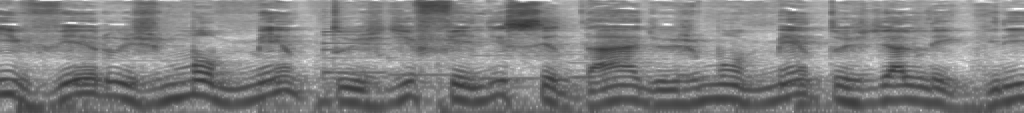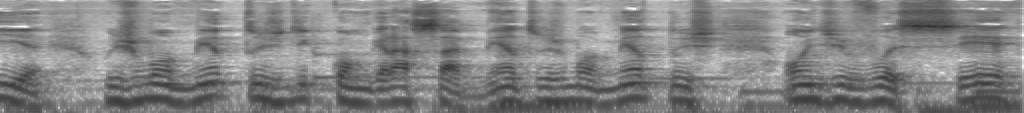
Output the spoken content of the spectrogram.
e ver os momentos de felicidade, os momentos de alegria, os momentos de congraçamento, os momentos onde você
